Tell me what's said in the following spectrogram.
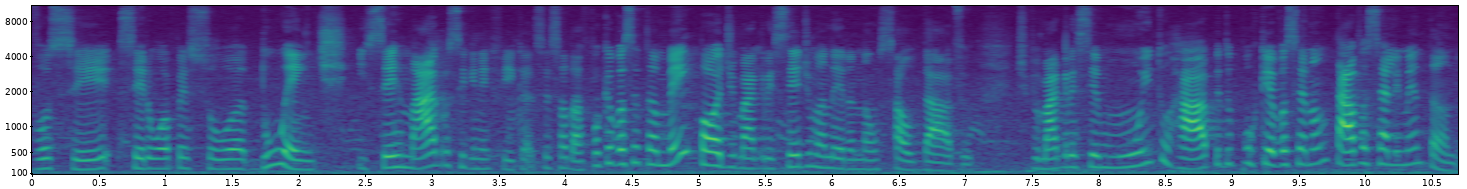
você ser uma pessoa doente. E ser magro significa ser saudável. Porque você também pode emagrecer de maneira não saudável. Tipo, emagrecer muito rápido porque você não estava se alimentando.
